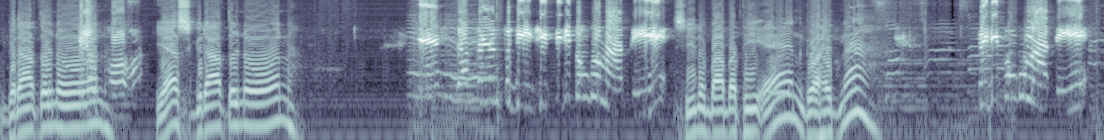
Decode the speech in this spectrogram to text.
Good afternoon. Hello po. Yes, good afternoon. Yes, good afternoon po, DJ. Pwede pong bumati? Sino babatiin? Go ahead na. Pwede pong bumati?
